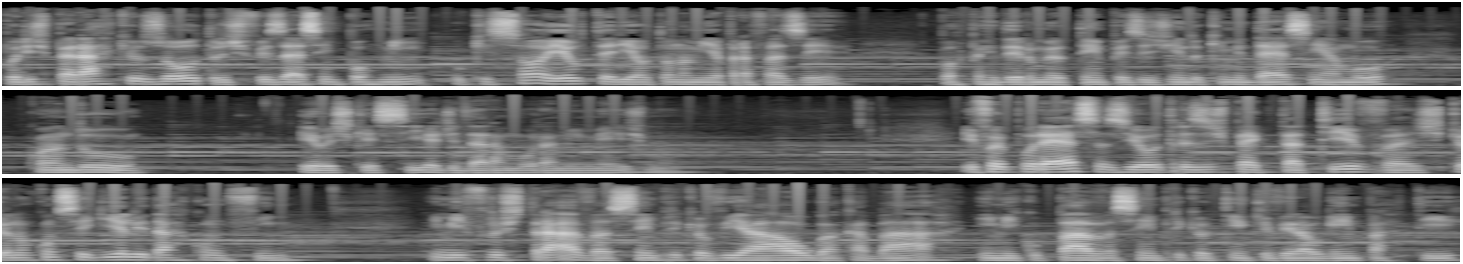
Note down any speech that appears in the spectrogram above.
por esperar que os outros fizessem por mim o que só eu teria autonomia para fazer, por perder o meu tempo exigindo que me dessem amor quando eu esquecia de dar amor a mim mesmo. E foi por essas e outras expectativas que eu não conseguia lidar com o fim, e me frustrava sempre que eu via algo acabar, e me culpava sempre que eu tinha que ver alguém partir.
